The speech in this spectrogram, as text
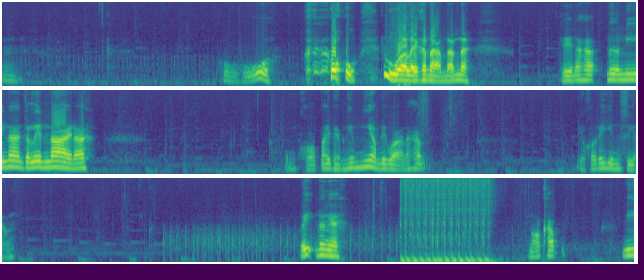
อืมโอ้โห รัวอะไรขนาดนั้นน่ะ เคนะฮะเนินนี้น่าจะเล่นได้นะ ผมขอไปแบบเงียบๆดีกว่านะครับ เดี๋ยวเขาได้ยินเสียง เฮ้ย นั่นไงน็อกครับ มี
